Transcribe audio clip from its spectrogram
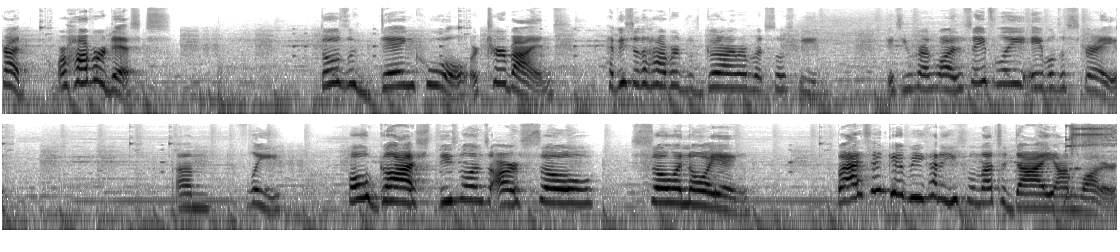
Crud or hover discs? Those look dang cool. Or turbines. Heavy to the hovers with good armor but slow speed. Gets you across water safely, able to stray. Um, flee. Oh gosh, these ones are so so annoying. But I think it'd be kind of useful not to die on water.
